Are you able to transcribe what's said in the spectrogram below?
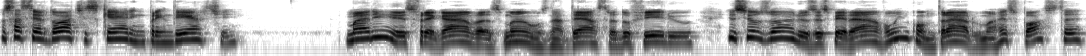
Os sacerdotes querem prender-te. Maria esfregava as mãos na destra do filho e seus olhos esperavam encontrar uma resposta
